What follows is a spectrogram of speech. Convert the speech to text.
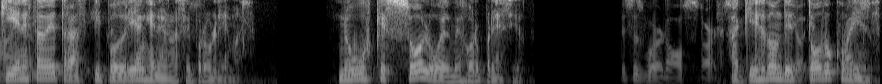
quién está detrás y podrían generarse problemas. No busque solo el mejor precio. Aquí es donde todo comienza.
